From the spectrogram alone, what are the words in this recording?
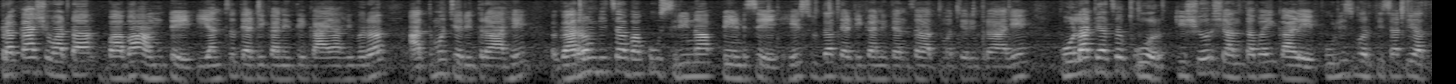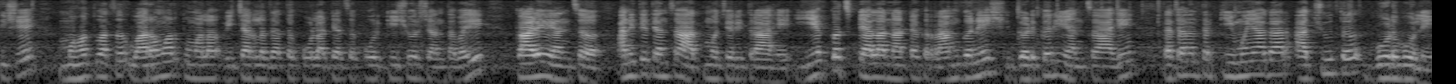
प्रकाश वाटा बाबा आमटे यांचं त्या ठिकाणी ते काय आहे बरं? आत्मचरित्र आहे. गारंबीचा बापू श्रीना पेंडसे हे सुद्धा त्या ठिकाणी त्यांचं आत्मचरित्र आहे. कोलाट्याचं पोर किशोर शांताबाई काळे पोलीस भरतीसाठी अतिशय महत्वाचं वारंवार तुम्हाला विचारलं जातं कोलाट्याचं कोर किशोर शांताबाई काळे यांचं आणि ते त्यांचं आत्मचरित्र आहे. एकच प्याला नाटक राम गणेश गडकरी यांचं आहे. त्याच्यानंतर किमयागार अच्युत गोडबोले.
